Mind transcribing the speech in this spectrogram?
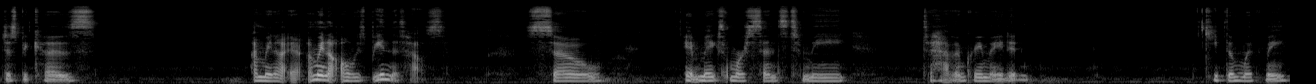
just because. I mean, I I may not always be in this house, so it makes more sense to me to have them cremated keep them with me.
